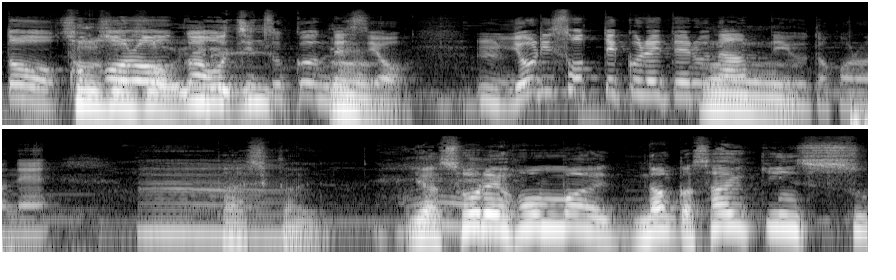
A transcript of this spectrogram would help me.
と心が落ち着くんですよ。うん、寄り添ってくれてるなっていうところね。うん、確かに。いやそれほんまなんか最近すっ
